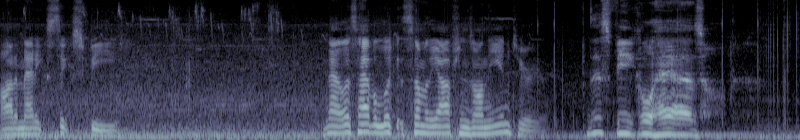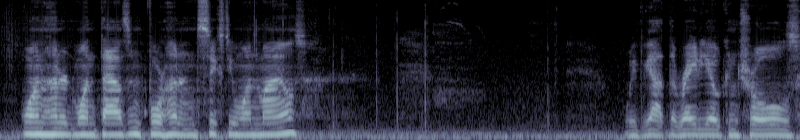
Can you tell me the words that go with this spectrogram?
automatic six speed. Now let's have a look at some of the options on the interior. This vehicle has 101,461 miles. We've got the radio controls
